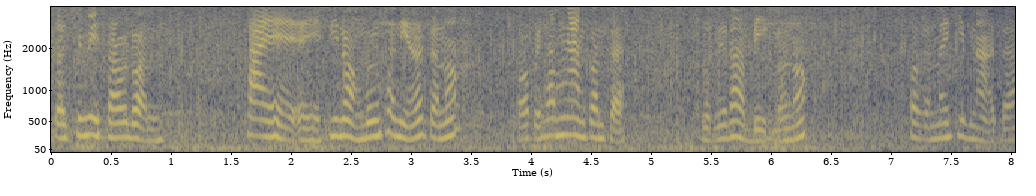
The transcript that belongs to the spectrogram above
แต่ที่นี่เศร้าดอนถ่ายให้ไอ้พี่น้องเบิ่งเท่านี้แล้วจ้ะเนาะ ก็ไปทำงานก่อนจ้ะเกิดเวลาเบรกแล้วเนาะพอกันไม่คลิปหน้าจ้า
